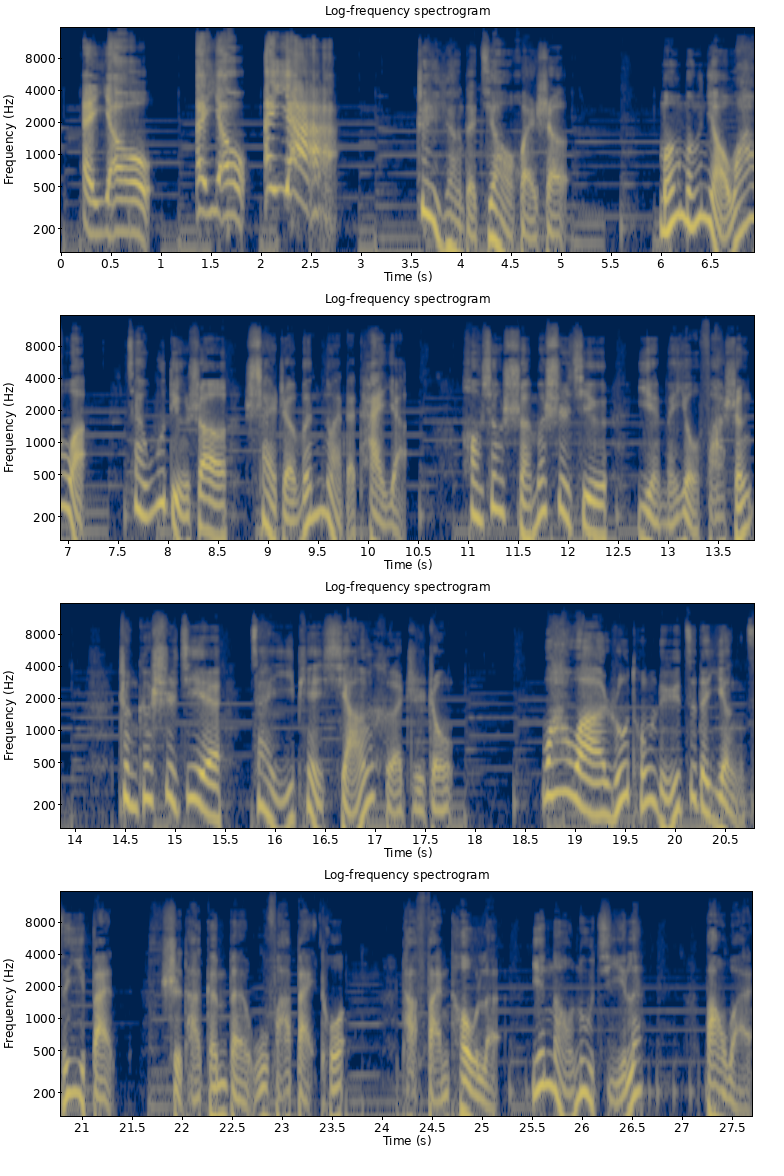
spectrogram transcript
“哎呦，哎呦，哎呀”这样的叫唤声。萌萌鸟娃娃在屋顶上晒着温暖的太阳，好像什么事情也没有发生，整个世界在一片祥和之中。娃娃如同驴子的影子一般，使他根本无法摆脱。他烦透了，也恼怒极了。傍晚，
